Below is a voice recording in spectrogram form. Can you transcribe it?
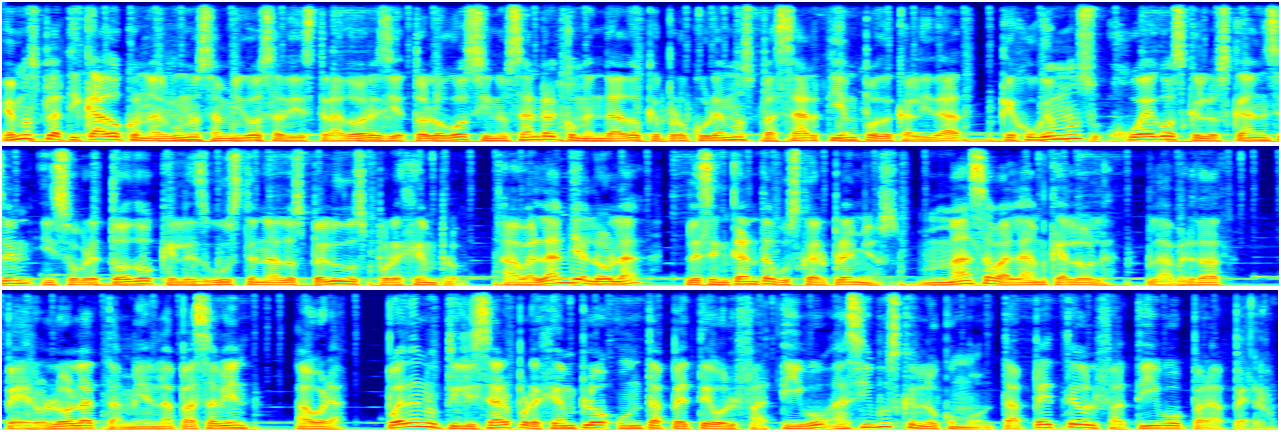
Hemos platicado con algunos amigos adiestradores y etólogos y nos han recomendado que procuremos pasar tiempo de calidad, que juguemos juegos que los cansen y sobre todo que les gusten a los peludos. Por ejemplo, a Balam y a Lola les encanta buscar premios, más a Balam que a Lola, la verdad, pero Lola también la pasa bien. Ahora, Pueden utilizar, por ejemplo, un tapete olfativo, así búsquenlo como tapete olfativo para perro.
